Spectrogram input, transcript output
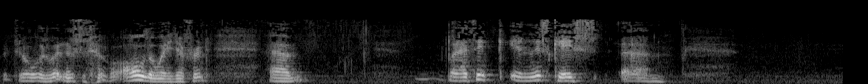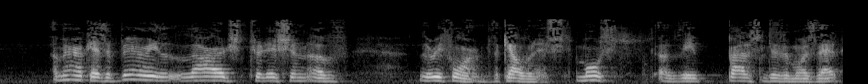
the Jehovah's Witnesses all the way different. Um, but I think in this case, um, America has a very large tradition of the Reformed, the Calvinists. Most of the Protestantism was that.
